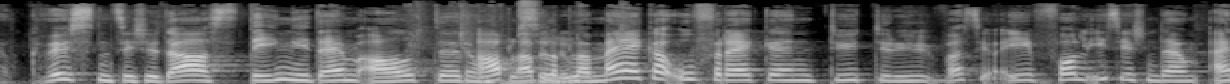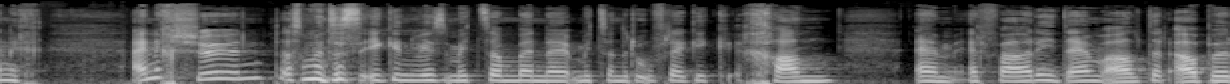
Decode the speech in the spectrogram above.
auch gewusst. und Es ist ja das Ding in diesem Alter. Und bla bla bla. Mega aufregend. Was ja eh voll easy ist. Und auch eigentlich, eigentlich schön, dass man das irgendwie mit so einer, mit so einer Aufregung kann ähm, erfahren in diesem Alter. Aber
